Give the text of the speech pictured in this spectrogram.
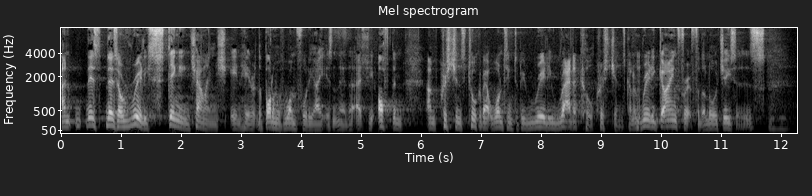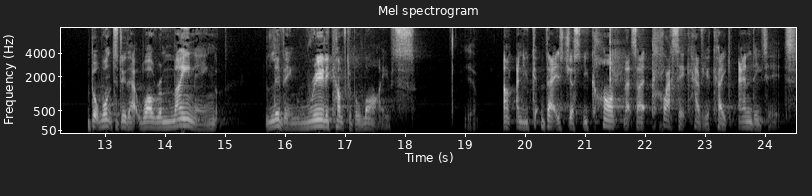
And there's, there's a really stinging challenge in here at the bottom of 148, isn't there? That actually often um, Christians talk about wanting to be really radical Christians, kind of really going for it for the Lord Jesus but want to do that while remaining living really comfortable lives. Yep. Um, and you, that is just, you can't, that's a classic have your cake and eat it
